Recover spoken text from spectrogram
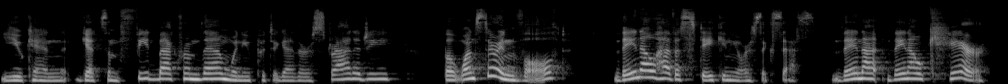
you can get some feedback from them when you put together a strategy. But once they're involved, they now have a stake in your success. They, not, they now care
